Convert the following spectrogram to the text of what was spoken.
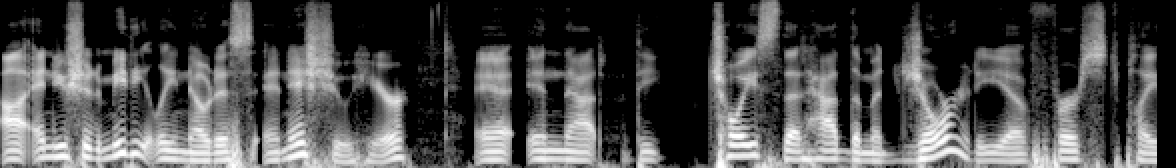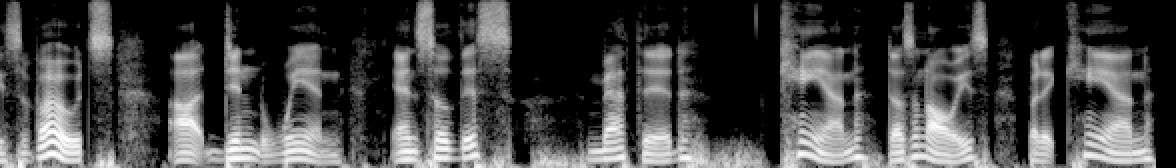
Uh, and you should immediately notice an issue here, uh, in that the choice that had the majority of first place votes uh, didn't win. And so this method can, doesn't always, but it can,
